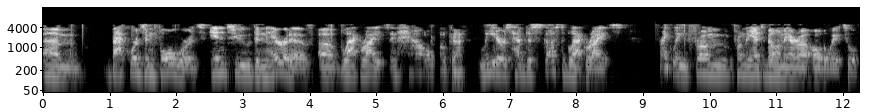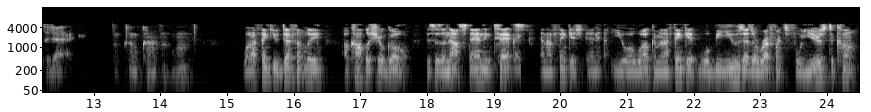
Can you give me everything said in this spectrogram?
um, backwards and forwards into the narrative of black rights and how okay. leaders have discussed black rights, frankly, from from the antebellum era all the way till today. Okay. Well, I think you definitely accomplished your goal. This is an outstanding text, and I think it and you are welcome. And I think it will be used as a reference for years to come.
